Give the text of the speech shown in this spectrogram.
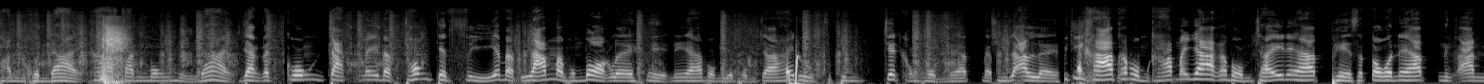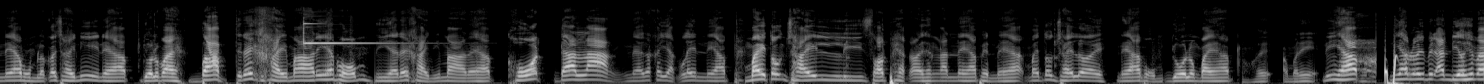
ฟันคนได้ฆ่าฟันมงหมูได้ อย่างกระกงจักในแบบช่องเจ็ดสีแบบล้ำอะผมบอกเลยนี่นี่นะครับผมเดี๋ยวผมจะให้ดูสปิน เจ็ตของผมนะครับแบบทีละอันเลย วิธีคราฟครับผมคราฟไม่ยากครับผมใช้นะครับเพจสโตนนะครับหนึ่งอันนะครับผมแล้วก็ใช้นี่นะครับโยนลงไปบับจะได้ไข่มานี่ครับผมนี่ได้ไข่นี้มานะครับโค้ดด้านล่างนะถ้าใครอยากเล่นนะครับไม่ต้องใช้รีซอสแพ็กอะไรทั้งนั้นนะครับเห็นไหมฮะไม่ต้องใช้เลยนะครับผมโยนลงไปครับเฮ้ยเอามานี่นี่ครับนี่ครับเราจะเป็นอันเดียวใช่ไหม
